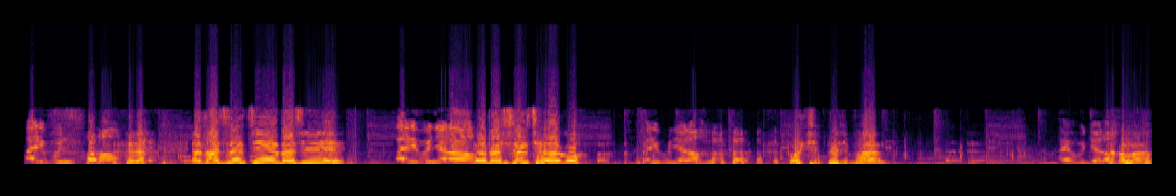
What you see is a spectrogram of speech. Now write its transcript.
빨리 문 열어. 야, 야, 다시 설치해, 다시! 빨리 문 열어. 야, 다시 설치하라고! 빨리 문 열어. 표지, 표지판! 빨리 문 열어. 잠깐만.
